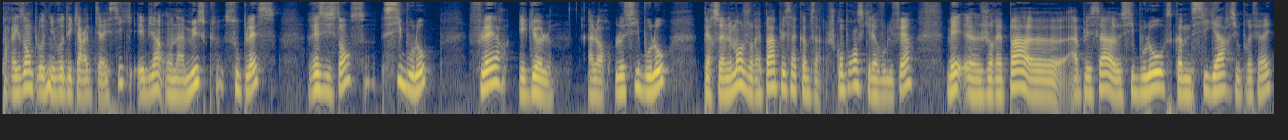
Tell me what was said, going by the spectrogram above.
par exemple, au niveau des caractéristiques, eh bien, on a muscle, souplesse, résistance, ciboulot, flair et gueule. Alors, le ciboulot, personnellement, j'aurais pas appelé ça comme ça. Je comprends ce qu'il a voulu faire, mais euh, j'aurais pas euh, appelé ça euh, ciboulot, comme cigare si vous préférez.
